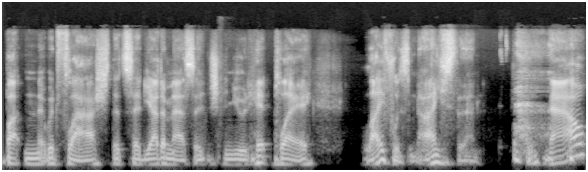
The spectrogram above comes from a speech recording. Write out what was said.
button that would flash that said you had a message and you would hit play. Life was nice then. now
